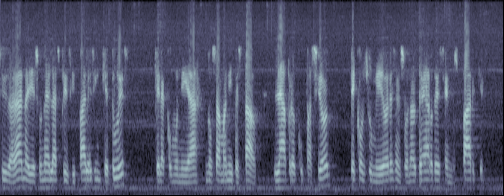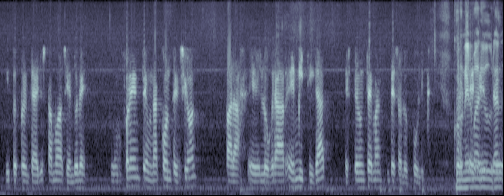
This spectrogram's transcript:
ciudadana y es una de las principales inquietudes que la comunidad nos ha manifestado. La preocupación de consumidores en zonas verdes, en los parques, y pues frente a ello estamos haciéndole un frente, una contención para eh, lograr eh, mitigar este un tema de salud pública. Coronel Mario Durán.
